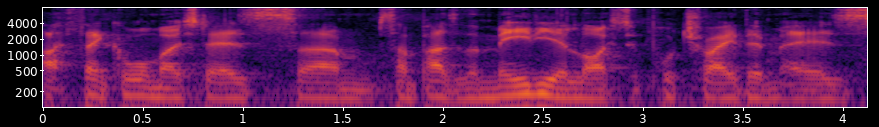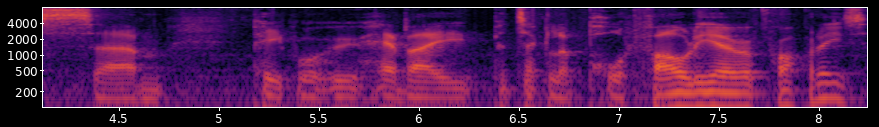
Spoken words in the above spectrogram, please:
I think almost as um, some parts of the media likes to portray them as um, people who have a particular portfolio of properties.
